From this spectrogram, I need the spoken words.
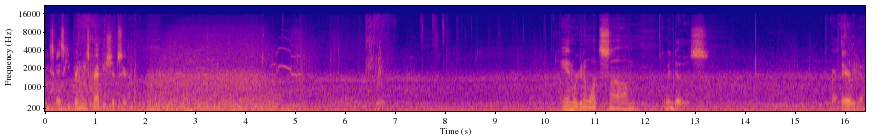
These guys keep bringing these crappy ships here. And we're going to want some windows. All right, there we go.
